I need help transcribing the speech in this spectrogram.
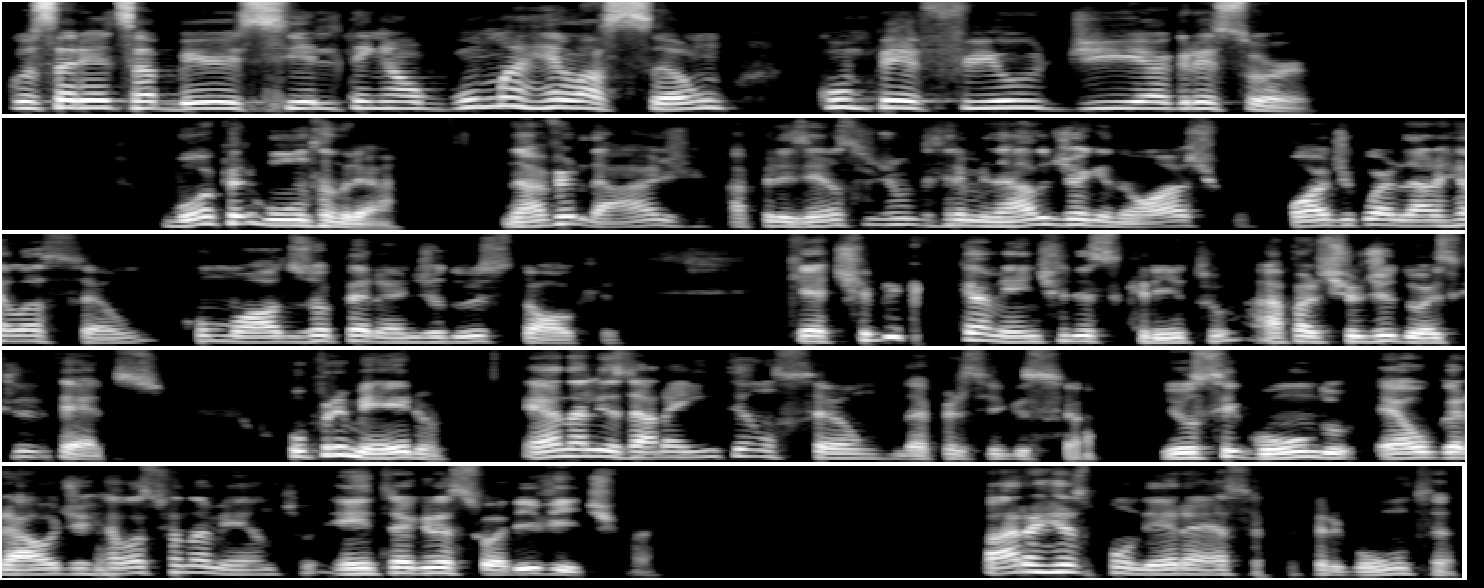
gostaria de saber se ele tem alguma relação com o perfil de agressor. Boa pergunta, André. Na verdade, a presença de um determinado diagnóstico pode guardar relação com o modus operandi do stalker, que é tipicamente descrito a partir de dois critérios. O primeiro é analisar a intenção da perseguição, e o segundo é o grau de relacionamento entre agressor e vítima. Para responder a essa pergunta,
